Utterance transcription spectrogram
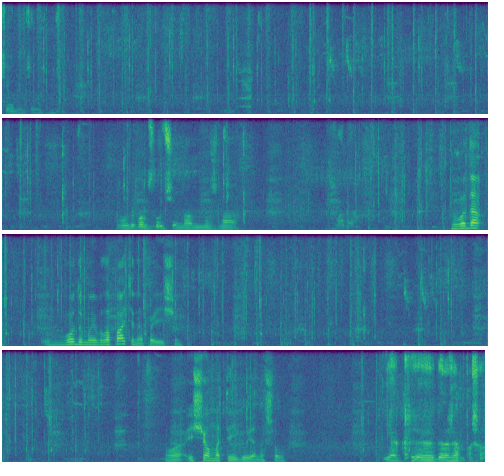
Тема, тема, тема. В любом случае нам нужна вода. Ну вода... Воду мы в Лопатино поищем. О, еще мотыгу я нашел. Я к э, гаражам пошел.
